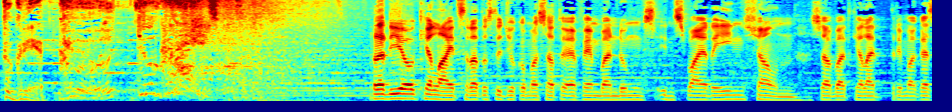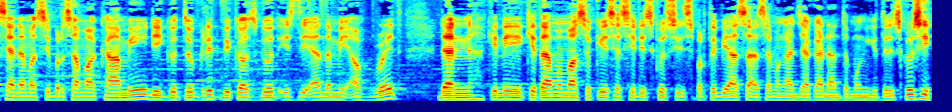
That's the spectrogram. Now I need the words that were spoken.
to Great. Good to Great. Radio Kelight 107,1 FM Bandung Inspiring Sound. Sahabat Kelight, terima kasih Anda masih bersama kami di Good to Great Because good is the enemy of great. Dan kini kita memasuki sesi diskusi. Seperti biasa saya mengajak Anda untuk mengikuti diskusi.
